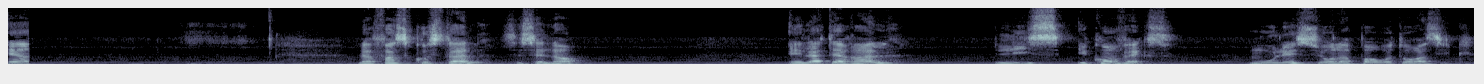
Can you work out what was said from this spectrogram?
et un... La face costale, c'est celle-là, est latérale, lisse et convexe, moulée sur la paroi thoracique.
